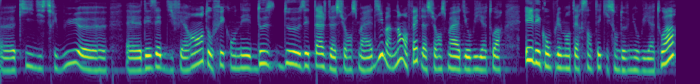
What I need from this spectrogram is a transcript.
euh, qui distribuent euh, des aides différentes, au fait qu'on ait deux, étages d'assurance maladie. Maintenant, en fait, l'assurance maladie obligatoire et les complémentaires santé qui sont devenus obligatoires.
